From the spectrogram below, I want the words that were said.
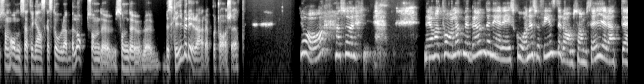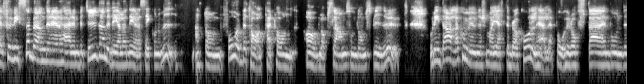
som omsätter ganska stora belopp som du, som du eh, beskriver i det här reportaget. Ja, alltså när jag har talat med bönder nere i Skåne så finns det de som säger att eh, för vissa bönder är det här en betydande del av deras ekonomi att de får betalt per ton avloppsslam som de sprider ut. Och det är inte alla kommuner som har jättebra koll heller på hur ofta en bonde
